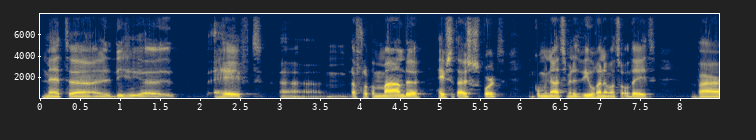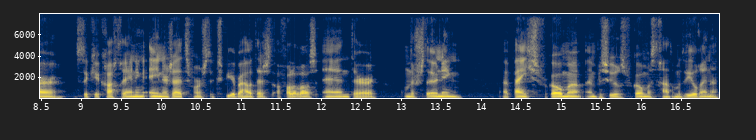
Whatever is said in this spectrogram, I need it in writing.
Met, uh, die heeft de afgelopen maanden heeft ze thuis gesport. In combinatie met het wielrennen wat ze al deed. Waar een stukje krachttraining enerzijds voor een stuk spierbehoud tijdens het afvallen was. En ter ondersteuning pijntjes voorkomen en blessures voorkomen als het gaat om het wielrennen.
